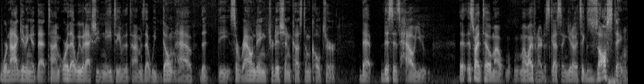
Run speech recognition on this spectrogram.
we're not giving it that time, or that we would actually need to give it the time, is that we don't have the the surrounding tradition, custom culture. That this is how you. That's why I tell my my wife and I are discussing. You know, it's exhausting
